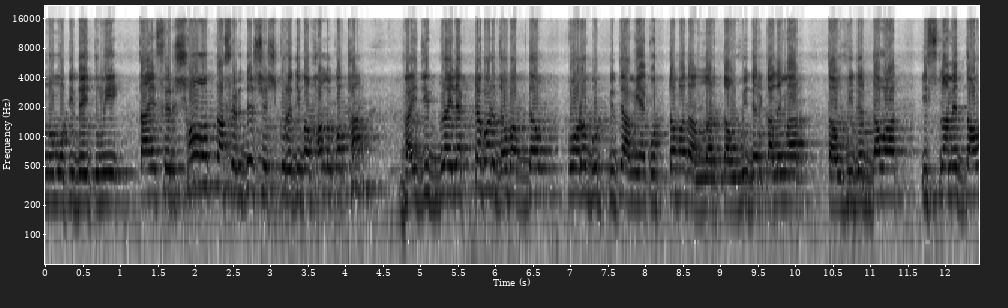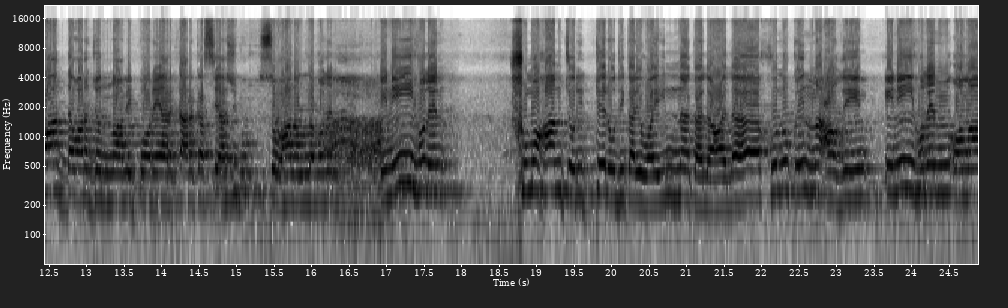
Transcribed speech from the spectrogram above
অনুমতি দেই তুমি তাইফের সব কাফেরদের শেষ করে দিবা, ভালো কথা। ভাই জিব্রাইল, একটাবার জবাব দাও। পরবর্তীতে আমি এক একত্রাবাদ আল্লাহর তাওহিদের কালেমার, তাওহিদের দাওয়াত, ইসলামের দাওয়াত দেওয়ার জন্য আমি পরে আর কার কাছে আসব? সোহান আল্লাহ বলেন। ইনিই হলেন সুমহান চরিত্রের অধিকারী। ইনি হলেন, ওমা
